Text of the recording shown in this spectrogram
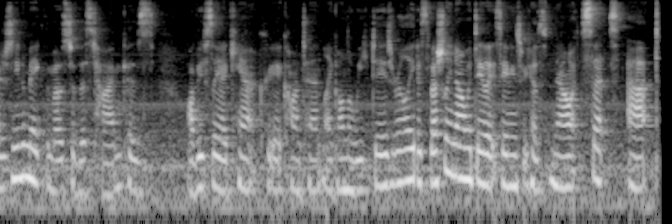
I just need to make the most of this time because obviously I can't create content like on the weekdays really, especially now with daylight savings because now it sets at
